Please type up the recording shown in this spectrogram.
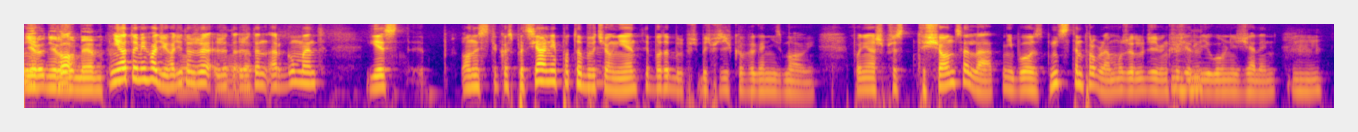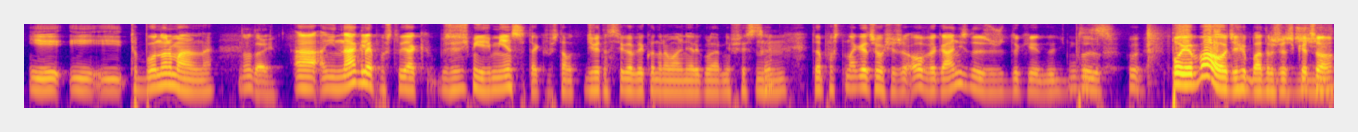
nie, nie, nie rozumiem. Nie o to mi chodzi. Chodzi o No, to, że, że, że ten argument jest. On jest tylko specjalnie po to wyciągnięty, po to, by być przeciwko weganizmowi. Ponieważ przez tysiące lat nie było nic z tym problemu, że ludzie większość Mhm. jedli ogólnie zieleń. I, i, I to było normalne. No daj. A, a i nagle po prostu jak żeśmy jeść mięso, tak już tam od XIX wieku normalnie, regularnie wszyscy, Mhm. to po prostu nagle zaczęło się, że o, weganizm to jest już takie... No to jest Pojebało cię chyba troszeczkę, co?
